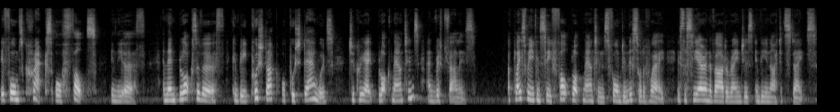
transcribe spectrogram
it forms cracks or faults in the earth. And then blocks of earth can be pushed up or pushed downwards to create block mountains and rift valleys. A place where you can see fault block mountains formed in this sort of way is the Sierra Nevada ranges in the United States.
